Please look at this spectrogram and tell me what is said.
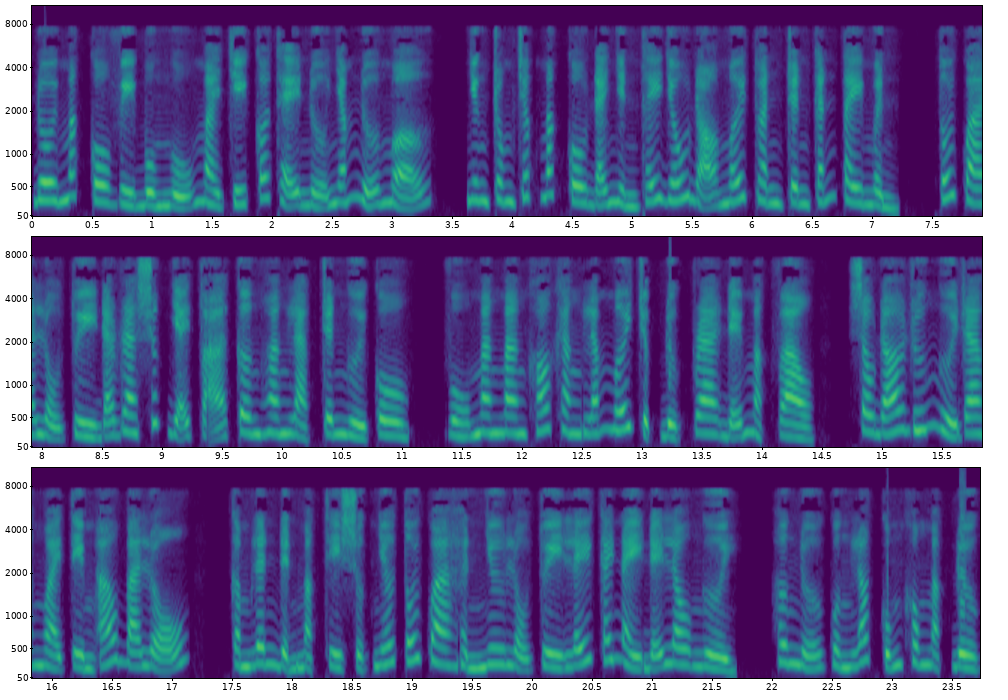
đôi mắt cô vì buồn ngủ mà chỉ có thể nửa nhắm nửa mở, nhưng trong chớp mắt cô đã nhìn thấy dấu đỏ mới toanh trên cánh tay mình, tối qua lộ tùy đã ra sức giải tỏa cơn hoang lạc trên người cô, vụ mang mang khó khăn lắm mới chụp được ra để mặc vào, sau đó rướng người ra ngoài tìm áo ba lỗ, cầm lên định mặc thì sực nhớ tối qua hình như lộ tùy lấy cái này để lau người, hơn nữa quần lót cũng không mặc được,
